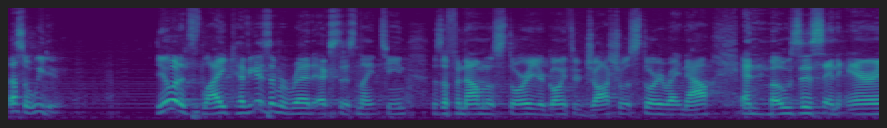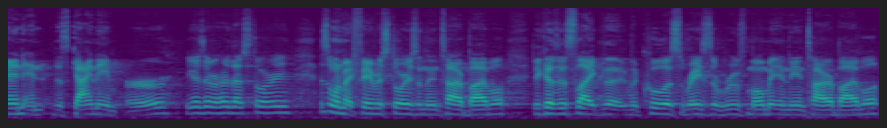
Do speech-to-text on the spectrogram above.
That's what we do. You know what it's like? Have you guys ever read Exodus 19? There's a phenomenal story. You're going through Joshua's story right now, and Moses and Aaron and this guy named Hur. You guys ever heard that story? This is one of my favorite stories in the entire Bible because it's like the, the coolest raise the roof moment in the entire Bible.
